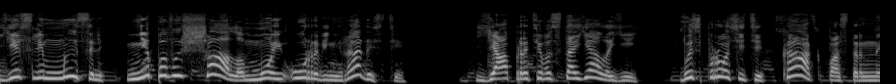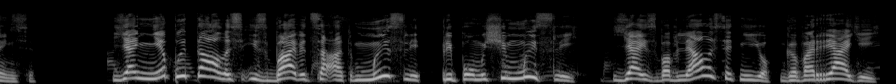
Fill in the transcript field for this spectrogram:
Если мысль не повышала мой уровень радости, я противостояла ей. Вы спросите, как, пастор Нэнси? Я не пыталась избавиться от мысли при помощи мыслей. Я избавлялась от нее, говоря ей.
